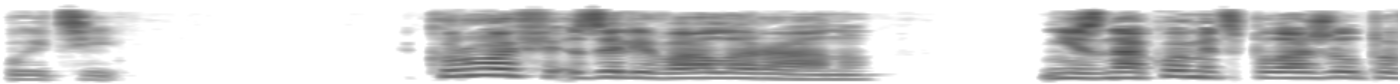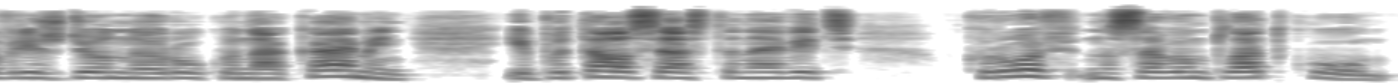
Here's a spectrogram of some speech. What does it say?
событий. Кровь заливала рану. Незнакомец положил поврежденную руку на камень и пытался остановить кровь носовым платком.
